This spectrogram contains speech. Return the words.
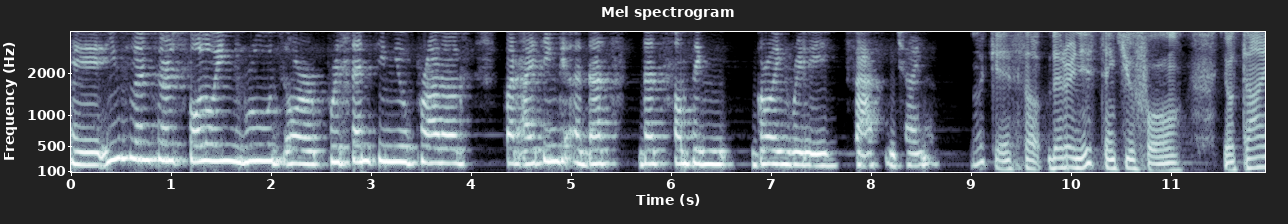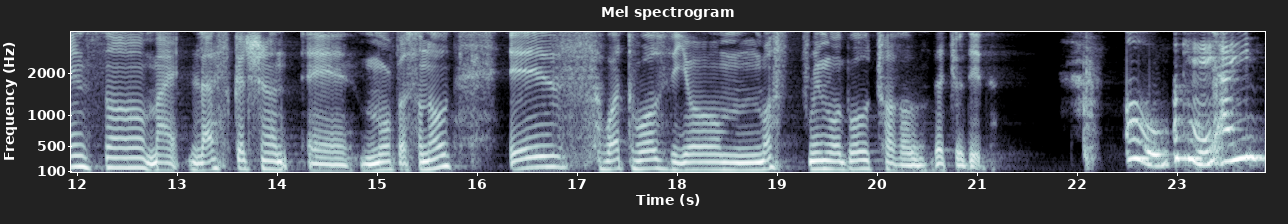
uh, influencers following routes or presenting new products but i think that's that's something growing really fast in china Okay, so Berenice, thank you for your time. So my last question, uh, more personal, is what was your most memorable travel that you did? Oh, okay. I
